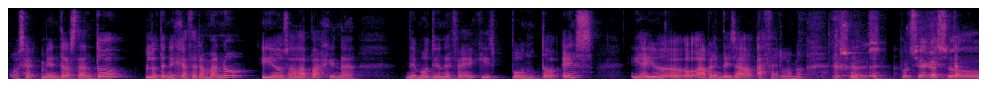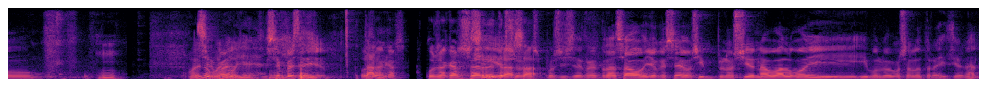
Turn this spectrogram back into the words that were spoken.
O sea, mientras tanto, lo tenéis que hacer a mano, iros a la página de motionfx.es y ahí aprendéis a hacerlo, ¿no? Eso es. Por si acaso. Bueno, bueno, oye. Siempre se dice. Pues acaso se retrasa. pues si se retrasa o yo qué sé, o se implosiona o algo y, volvemos a lo tradicional.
